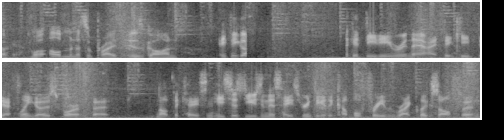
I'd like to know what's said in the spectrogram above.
Okay. Well, Element of Surprise is gone. if he got like a DD rune there, I think he definitely goes for it, but not the case. And he's just using this haste rune to get a couple free right clicks off. And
